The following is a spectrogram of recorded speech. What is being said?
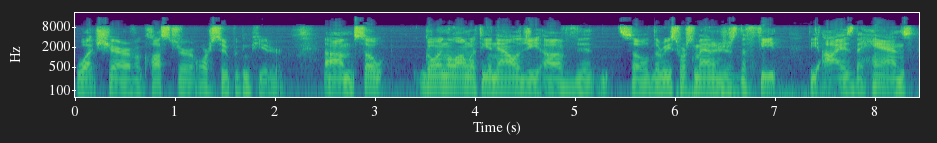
what share of a cluster or supercomputer. Um, so going along with the analogy of the so the resource managers, the feet, the eyes, the hands,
